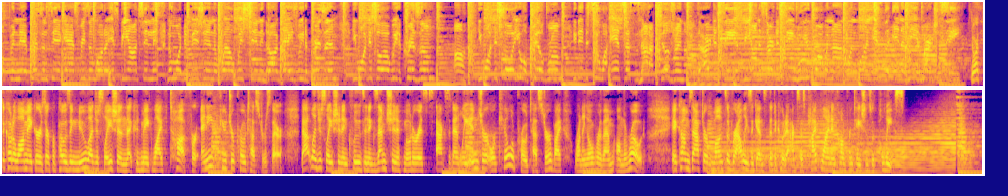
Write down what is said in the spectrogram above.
open air prison, tear gas, freezing water, it's beyond chilling. No more division, the well wishing. In dark days, we the prism. You want this oil, we the chrism. Uh, you want this soil, you a pilgrim. You did this to our ancestors, not our children. The urgency is beyond insurgency. Who you call when 911 is the enemy emergency. North Dakota lawmakers are proposing new legislation that could make life tough for any future protesters there. That legislation includes an exemption if motorists accidentally injure or kill a protester by running over them on the road. It comes after months of rallies against the Dakota Access Pipeline and confrontations with police.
